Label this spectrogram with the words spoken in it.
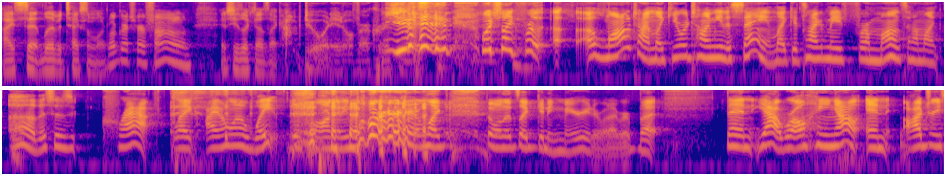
I I sent Liv a text. I'm like, look at your phone, and she looked. I was like, I'm doing it over Christmas. Yeah. Which, like, for a, a long time, like, you were telling me the same. Like, it's not going to be for months. And I'm like, oh, this is crap. Like, I don't want to wait this long anymore. I'm like the one that's, like, getting married or whatever. But then, yeah, we're all hanging out. And Audrey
